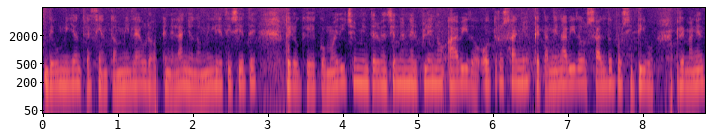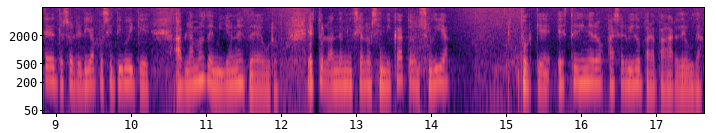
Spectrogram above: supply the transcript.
de 1.300.000 euros en el año 2017, pero que, como he dicho en mi intervención en el Pleno, ha habido otros años que también ha habido saldo positivo, remanente de tesorería positivo y que hablamos de millones de euros. Esto lo han denunciado los sindicatos en su día porque este dinero ha servido para pagar deuda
